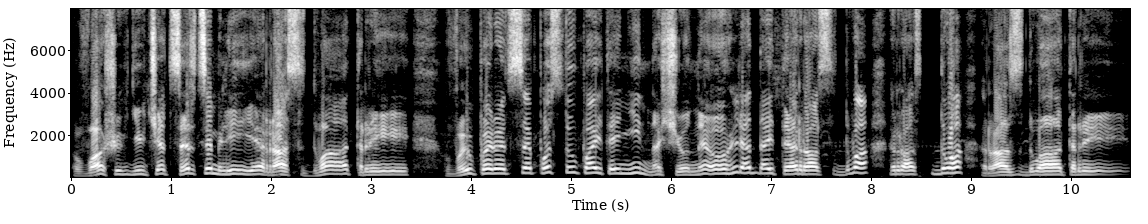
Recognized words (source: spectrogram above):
Ваших дівчат серце мліє, раз, два, три. Ви вперед все поступайте, ні на що не оглядайте. Раз, два, раз, два, раз, два, три.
